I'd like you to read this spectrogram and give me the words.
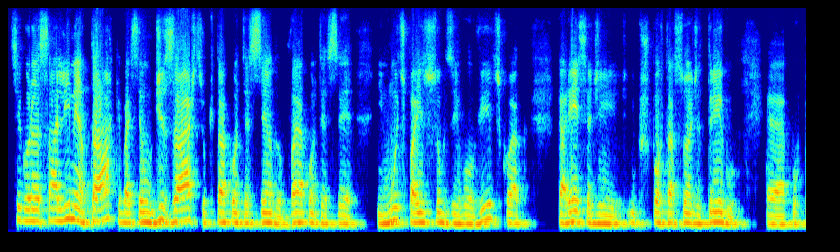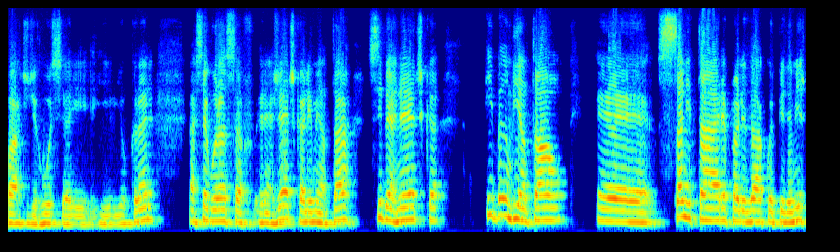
segurança alimentar, que vai ser um desastre o que está acontecendo, vai acontecer em muitos países subdesenvolvidos, com a carência de exportações de trigo é, por parte de Rússia e, e, e Ucrânia, a segurança energética, alimentar, cibernética ambiental, é, sanitária para lidar com epidemias,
